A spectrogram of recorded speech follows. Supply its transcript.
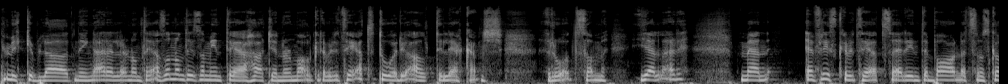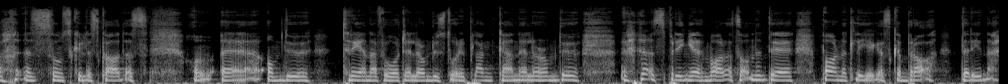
mycket blödningar eller någonting, alltså någonting som inte är hört i till normal graviditet. Då är det ju alltid läkarens råd som gäller. Men en frisk graviditet så är det inte barnet som, ska, som skulle skadas om, eh, om du tränar för hårt eller om du står i plankan eller om du springer maraton. Det, barnet ligger ganska bra där inne.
